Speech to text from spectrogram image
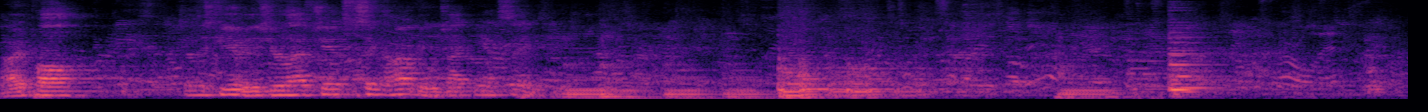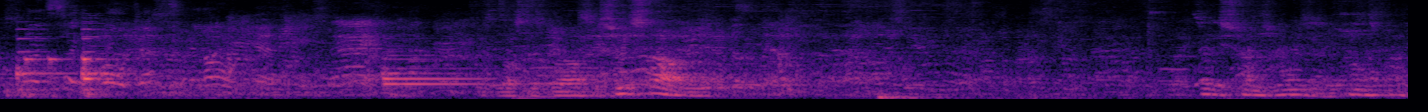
All right, Paul. So this to you. This is your last chance to sing the harmony, which I can't sing. His glasses. Should we start? It's all these strange noises. You can't start.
